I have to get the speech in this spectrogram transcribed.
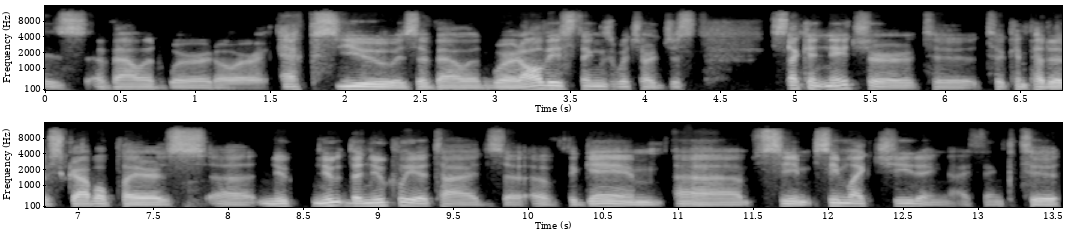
is a valid word or XU is a valid word. All these things which are just second nature to, to competitive Scrabble players. Uh, nu- nu- the nucleotides of the game uh, seem seem like cheating. I think to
